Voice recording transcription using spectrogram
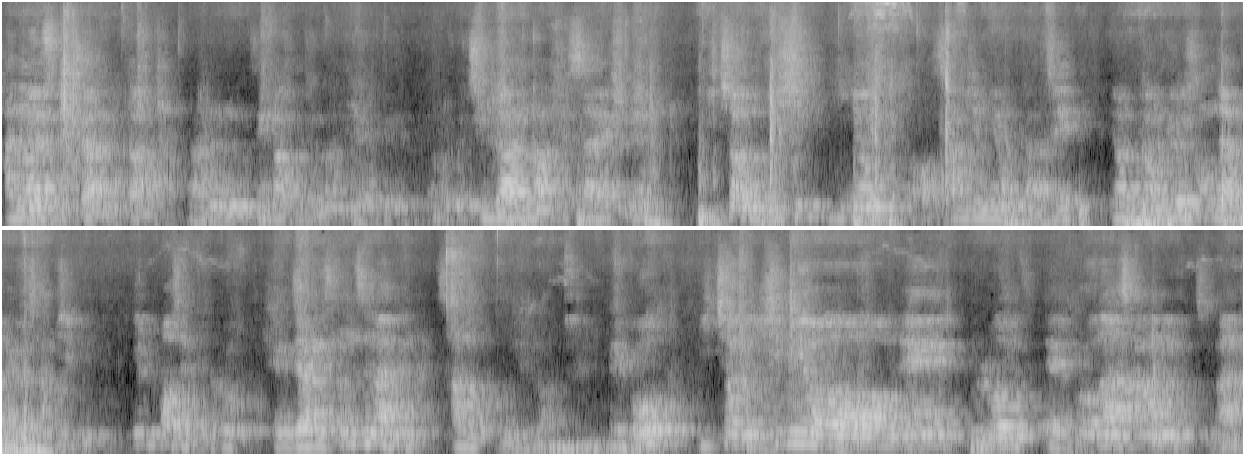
가능할 수 있지 않을까라는 생각들을 많이 해보게 됩니다. 그리고 증가하는 마켓 사이즈는 2022년부터 30년까지 연평균 성장률 31%로 굉장히 상승하는 산업군이죠. 그리고 2020년에 물론 그때 코로나 상황이 있지만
